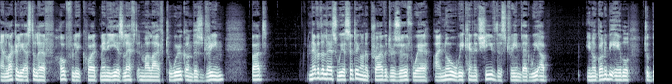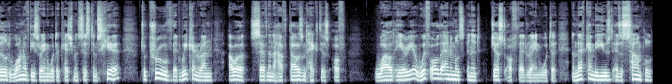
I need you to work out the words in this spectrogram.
and luckily, I still have hopefully quite many years left in my life to work on this dream. But nevertheless, we are sitting on a private reserve where I know we can achieve this dream that we are you know going to be able to build one of these rainwater catchment systems here to prove that we can run our seven and a half thousand hectares of wild area with all the animals in it just off that rainwater and that can be used as a sample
